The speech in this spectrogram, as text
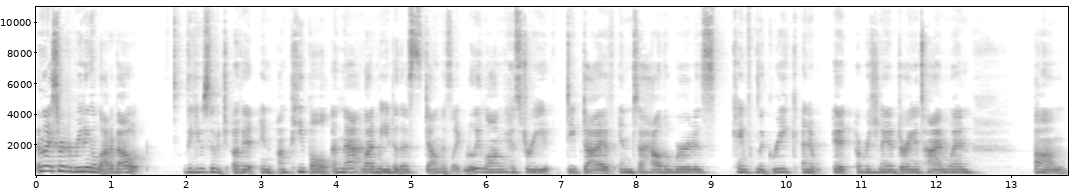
and then I started reading a lot about the usage of it in, on people. And that led me to this, down this like really long history, deep dive into how the word is, came from the Greek and it, it originated during a time when, um,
